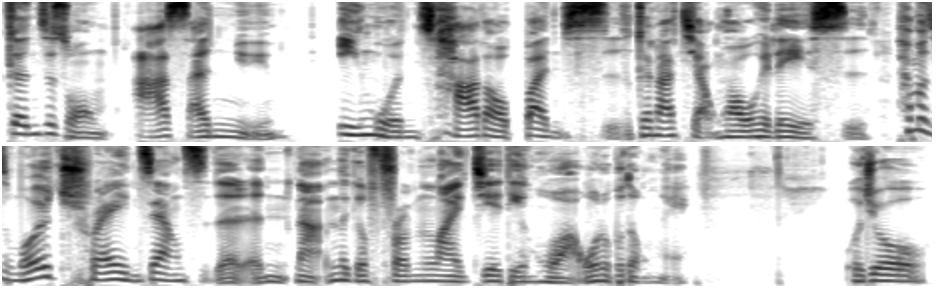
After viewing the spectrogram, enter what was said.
跟这种阿三女。英文差到半死，跟他讲话会累死。他们怎么会 train 这样子的人拿那个 front line 接电话？我都不懂诶、我就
